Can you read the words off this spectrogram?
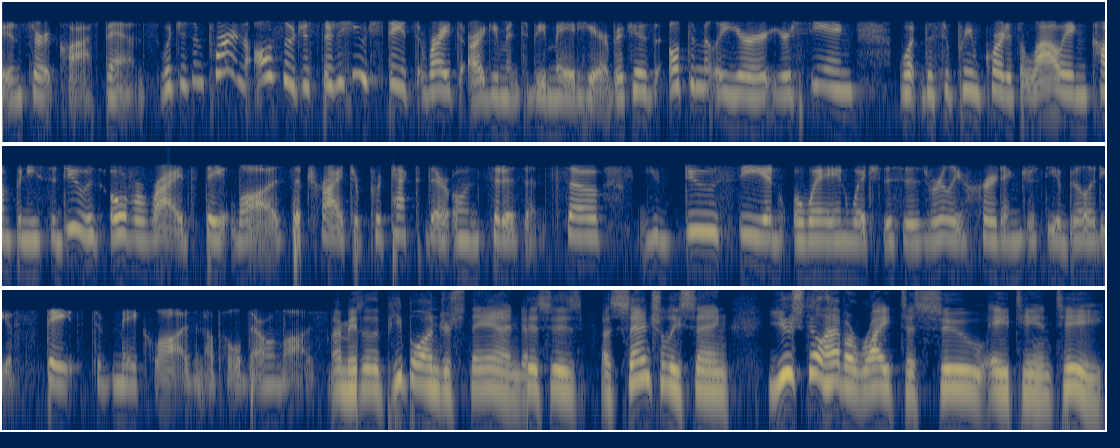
to insert class bans, which is important. Also, just there's a huge states' rights argument to be made here because ultimately you're you're seeing what the Supreme Court is allowing companies to do is override state laws that try to protect their own citizens. So you do see a way in which this is really hurting just the ability of states to make laws and uphold their own laws. I mean, so that people understand this is essentially saying you still have a right to sue AT&T,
